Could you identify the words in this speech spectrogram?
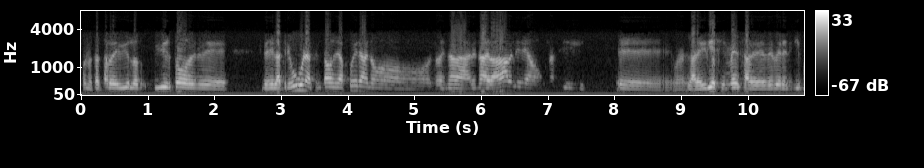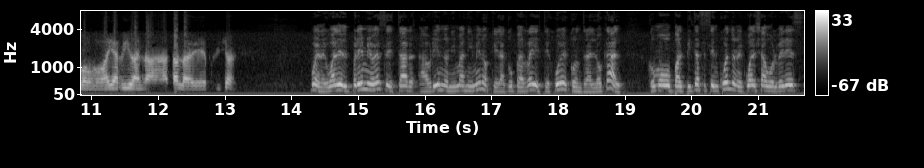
bueno, tratar de vivirlo, vivir todo desde, desde la tribuna, sentados de afuera, no, no es nada, nada agradable, aún así, eh, bueno, la alegría es inmensa de, de ver el equipo ahí arriba en la tabla de posiciones. Bueno, igual el premio es estar abriendo ni más ni menos que la Copa del Rey este jueves contra el local. ¿Cómo palpitás ese encuentro en el cual ya volverés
